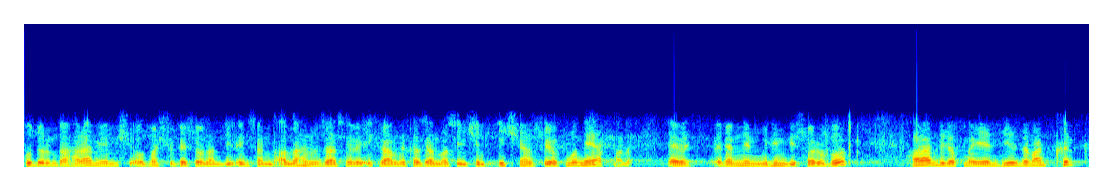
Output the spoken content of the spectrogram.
Bu durumda haram yemiş olma şüphesi olan bir insanın Allah'ın rızasını ve ikramını kazanması için hiç şansı yok mu? Ne yapmalı? Evet, önemli, mühim bir soru bu. Haram bir lokma yendiği zaman 40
